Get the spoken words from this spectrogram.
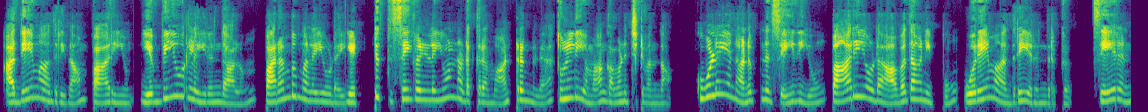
அதே மாதிரிதான் பாரியும். எவ்வியூர்ல இருந்தாலும் பரம்பு மலையோட எட்டு திசைகள்லயும் நடக்கிற மாற்றங்களை துல்லியமா கவனிச்சிட்டு வந்தான். கூழையன் அனுப்பின செய்தியும் பாரியோட அவதானிப்பும் ஒரே மாதிரி இருந்திருக்கு. சேரன்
